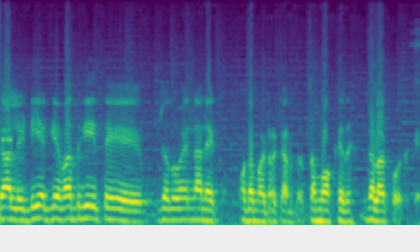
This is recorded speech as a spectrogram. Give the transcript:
ਗੱਲ ਏਡੀ ਅੱਗੇ ਵੱਧ ਗਈ ਤੇ ਜਦੋਂ ਇਹਨਾਂ ਨੇ ਉਹਦਾ ਮਰਡਰ ਕਰ ਦਿੱਤਾ ਮੌਕੇ ਤੇ ਗਲਾ ਕੋਟ ਕੇ।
